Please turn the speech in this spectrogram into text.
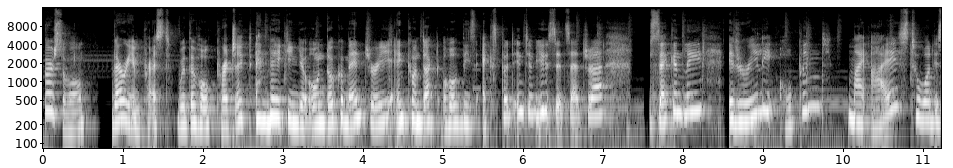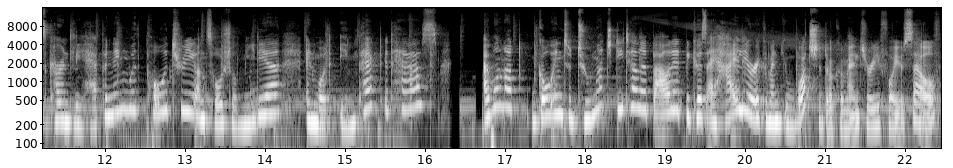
First of all, very impressed with the whole project and making your own documentary and conduct all these expert interviews, etc. Secondly, it really opened my eyes to what is currently happening with poetry on social media and what impact it has. I will not go into too much detail about it because I highly recommend you watch the documentary for yourself.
